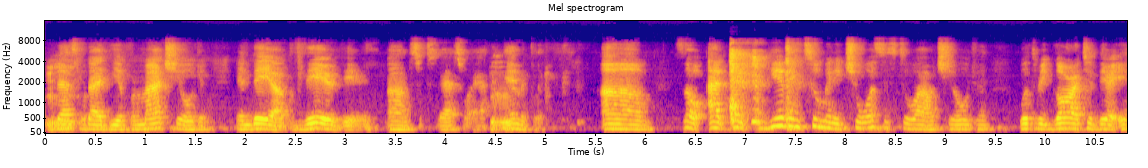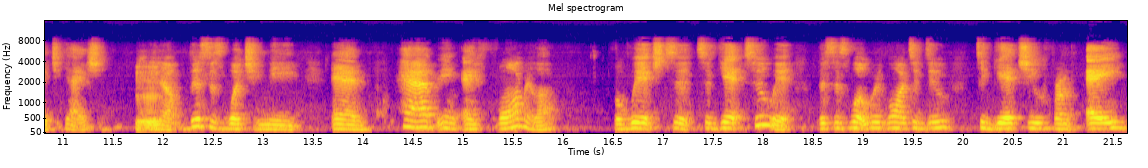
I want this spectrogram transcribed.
Mhm. That's what I did for my children, and they are very, very um, successful academically. Um, so I think giving too many choices to our children with regard to their education. You hmm know, this is what you need, and having a formula for which to to get to it. This is what we're going to do to get you from A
